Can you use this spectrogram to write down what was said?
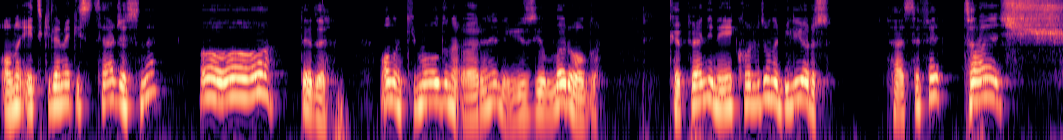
onu etkilemek istercesine o dedi. Onun kim olduğunu öğreneli yüzyıllar oldu. Köpeğin neyi koruduğunu biliyoruz. Felsefe taş.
